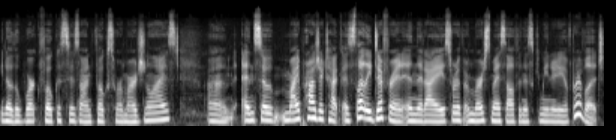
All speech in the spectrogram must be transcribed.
you know, the work focuses on folks who are marginalized. Um, and so my project ha- is slightly different in that I sort of immerse myself in this community of privilege.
